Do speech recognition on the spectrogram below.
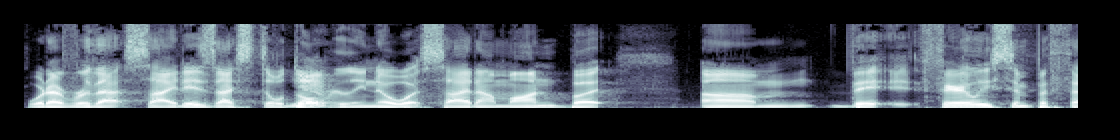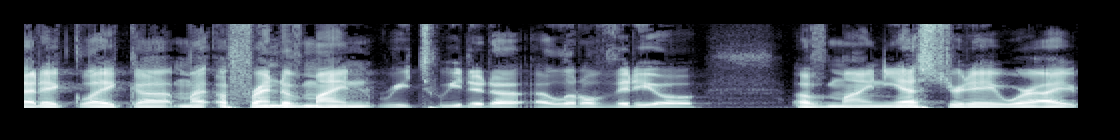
whatever that side is. I still don't Yeah. really know what side I'm on, but um, they fairly sympathetic. Like uh, my, a friend of mine retweeted a, a little video of mine yesterday where I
